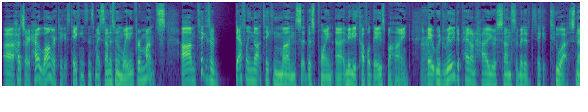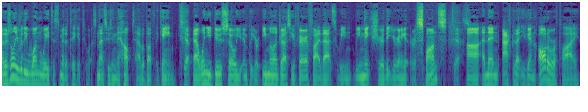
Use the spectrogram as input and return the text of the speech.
Uh, how, sorry, how long are tickets taking? Since my son has been waiting for months. Um, tickets are definitely not taking months at this point. Uh, maybe a couple days behind. Mm-hmm. It would really depend on how your son submitted a ticket to us. Now, there's only really one way to submit a ticket to us, and that's using the help tab above the game. Yep. Uh, when you do so, you input your email address, you verify that, so we we make sure that you're going to get the response. Yes. Uh, and then after that, you get an auto reply,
